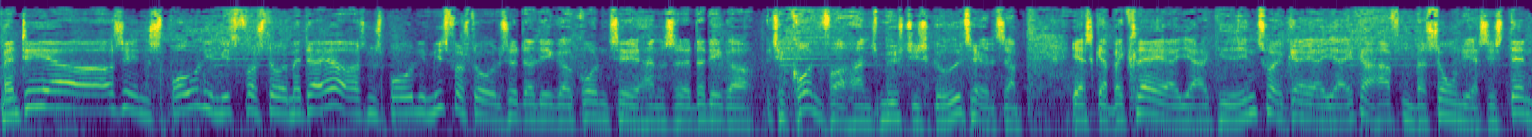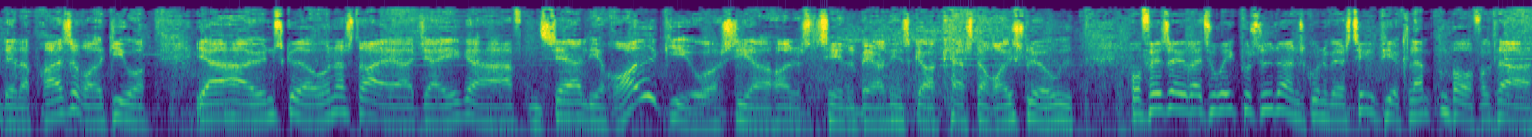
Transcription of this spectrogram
Men det er også en sproglig misforståelse, men der er også en sproglig misforståelse, der ligger, grund til, hans, der ligger til grund for hans mystiske udtalelser. Jeg skal beklage, at jeg har givet indtryk af, at jeg ikke har haft en personlig assistent eller presserådgiver. Jeg har ønsket at understrege, at jeg ikke har haft en særlig rådgiver, siger Holst til Berlinske og kaster røgslør ud. Professor i retorik på Syddansk Universitet, Pia Rosenborg forklarer,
